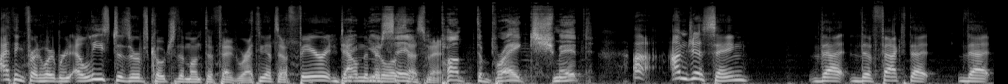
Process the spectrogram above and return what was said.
I think Fred Hoiberg at least deserves Coach of the Month of February. I think that's a fair down the middle assessment. Pump the brakes, Schmidt. Uh, I'm just saying that the fact that that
